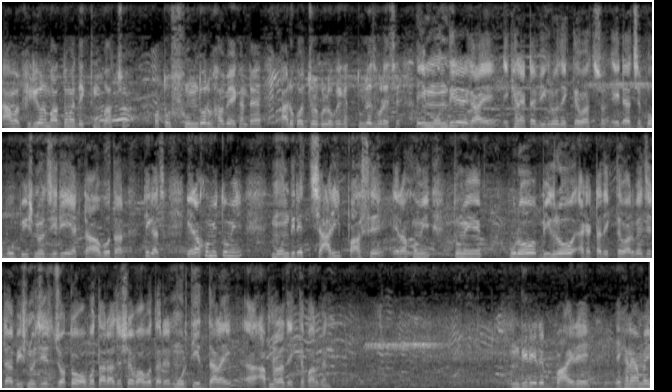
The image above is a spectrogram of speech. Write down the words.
আমার ভিডিওর মাধ্যমে দেখতেই পাচ্ছ। কত সুন্দরভাবে এখানটায় কারুকার্যগুলোকে তুলে ধরেছে। এই মন্দিরের গায়ে এখানে একটা বিগ্রহ দেখতে পাচ্ছ। এটা হচ্ছে প্রভু বিষ্ণুজিরই একটা অবতার। ঠিক আছে? এরকমই তুমি মন্দিরের চারিপাশে এরকমই তুমি পুরো বিগ্রহ এক একটা দেখতে পারবে, যেটা বিষ্ণুজির যত অবতার আছে সব অবতারের মূর্তির দ্বারাই আপনারা দেখতে পারবেন। মন্দিরের বাইরে, এখানে আমি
